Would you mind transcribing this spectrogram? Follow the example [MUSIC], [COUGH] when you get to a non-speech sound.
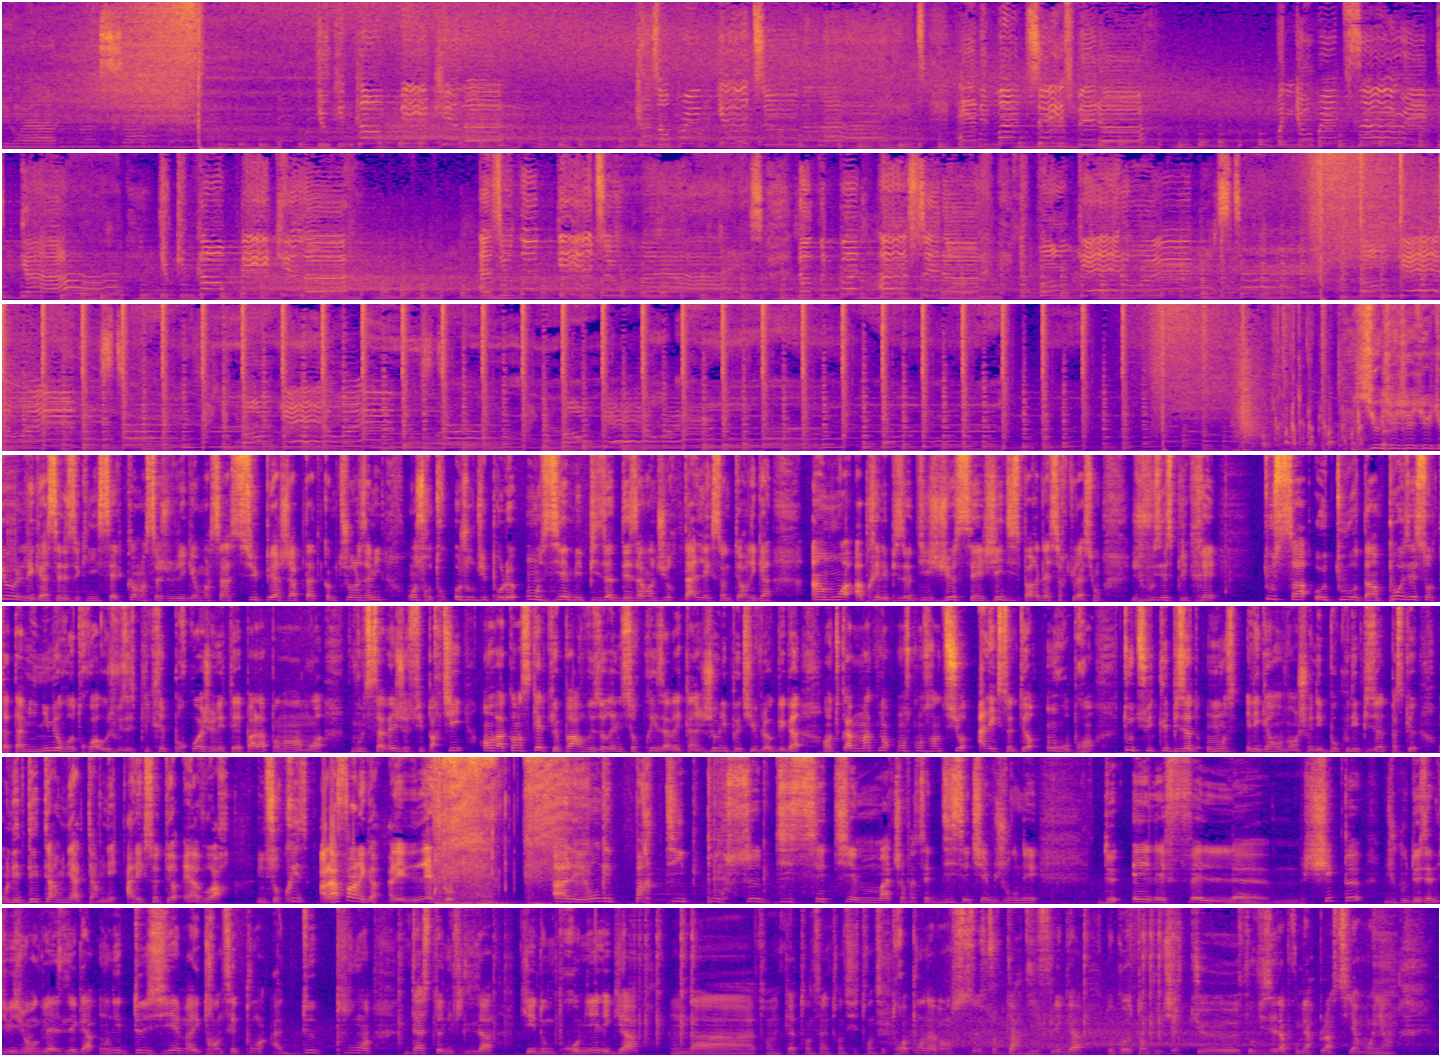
you out of my sight. You can call me killer, cause I'll bring you to the light. Yo yo yo yo yo les gars c'est les XL, comment ça je les gars? Moi ça super j'aptat comme toujours les amis. On se retrouve aujourd'hui pour le 11ème épisode des aventures d'Alex Hunter les gars. Un mois après l'épisode 10 je sais j'ai disparu de la circulation. Je vous expliquerai tout ça autour d'un posé sur le tatami numéro 3 où je vous expliquerai pourquoi je n'étais pas là pendant un mois. Vous le savez, je suis parti en vacances quelque part. Vous aurez une surprise avec un joli petit vlog, les gars. En tout cas, maintenant, on se concentre sur Alex Hunter. On reprend tout de suite l'épisode 11. Et les gars, on va enchaîner beaucoup d'épisodes parce que on est déterminé à terminer Alex Hunter et avoir une surprise à la fin, les gars. Allez, let's go! Allez, on est parti pour ce 17e match, enfin cette 17e journée de LFL euh, Ship, du coup deuxième division anglaise. Les gars, on est deuxième avec 37 points à 2 points d'Aston Villa qui est donc premier, les gars. On a 34, 35, 36, 37, 3 points d'avance sur Cardiff, les gars. Donc autant vous dire que faut viser la première place, il y a moyen.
